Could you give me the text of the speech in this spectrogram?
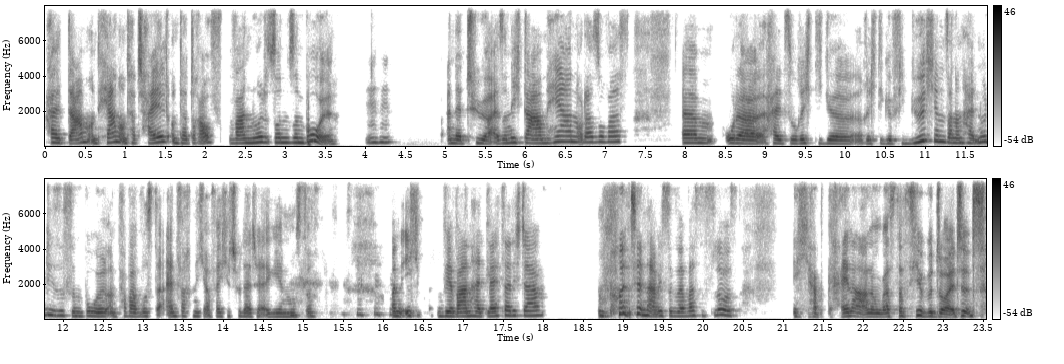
halt Damen und Herren unterteilt und da drauf war nur so ein Symbol. Mhm an der Tür. Also nicht da am Herrn oder sowas. Ähm, oder halt so richtige, richtige Figürchen, sondern halt nur dieses Symbol. Und Papa wusste einfach nicht, auf welche Toilette er gehen musste. und ich, wir waren halt gleichzeitig da. Und dann habe ich so gesagt, was ist los? Ich habe keine Ahnung, was das hier bedeutet.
